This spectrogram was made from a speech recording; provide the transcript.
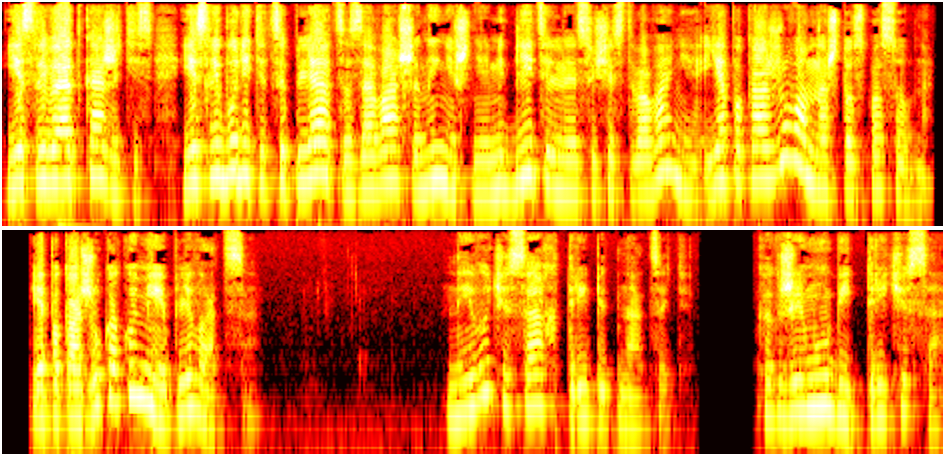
Если вы откажетесь, если будете цепляться за ваше нынешнее медлительное существование, я покажу вам, на что способна. Я покажу, как умею плеваться. На его часах 3.15. Как же ему убить три часа?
